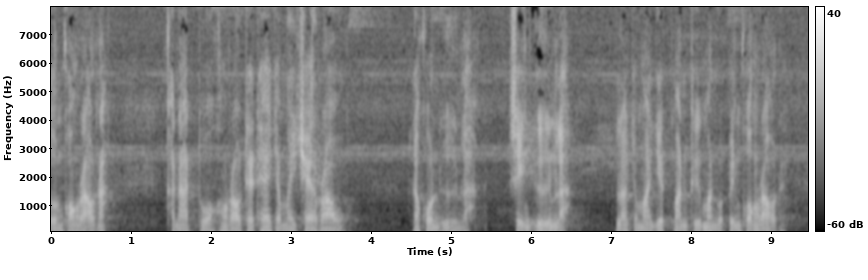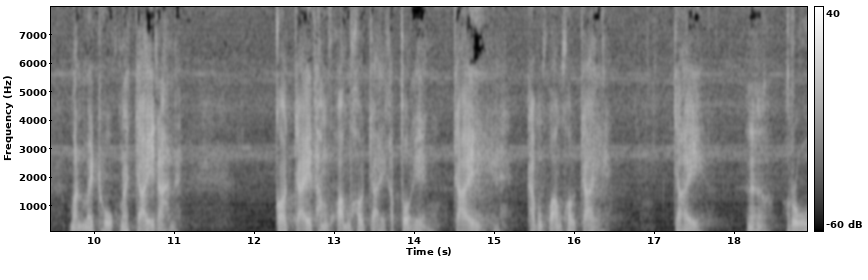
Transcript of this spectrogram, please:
ตนของเรานะขนาดตัวของเราแท้ๆจะไม่ใช่เรา แล้วคนอื่นล่ะ สิ่งอื่นล่ะ เราจะมายึดมั่นถือมั่นว่าเป็นของเรา มันไม่ถูกนะใจนะก็ใจทำความเข้าใจกับตัวเอง ใจทำความเข้าใจ ใจรู้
